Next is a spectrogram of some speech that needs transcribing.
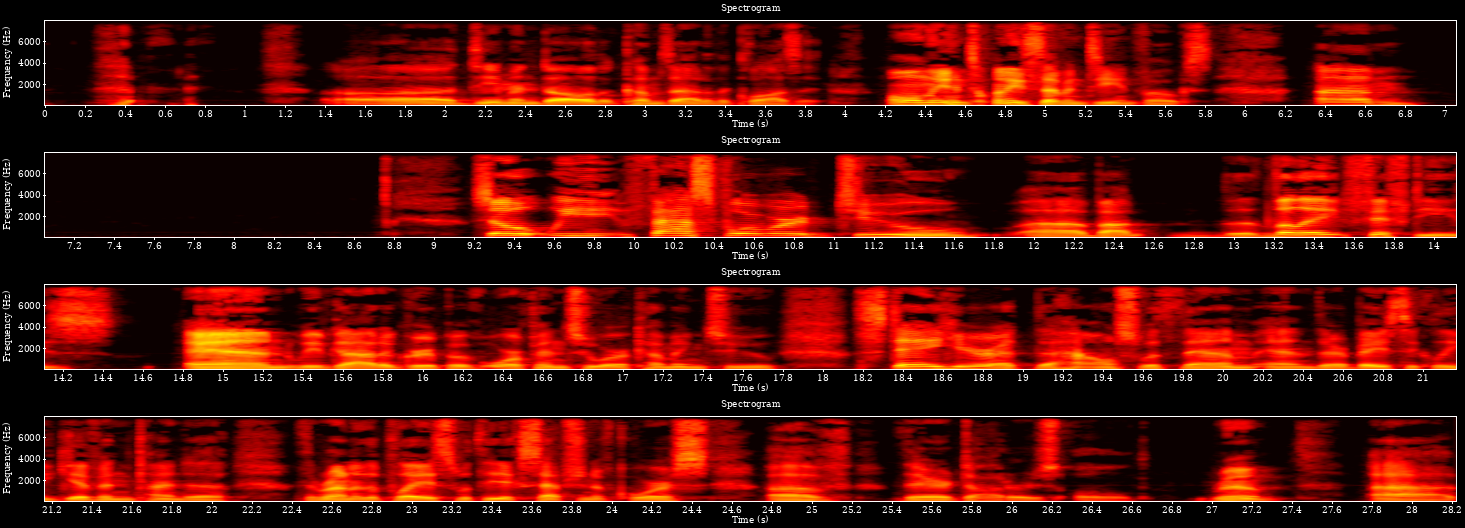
uh, demon doll that comes out of the closet. Only in 2017, folks. Um, So we fast forward to uh, about the, the late 50s, and we've got a group of orphans who are coming to stay here at the house with them, and they're basically given kind of the run of the place, with the exception, of course, of their daughter's old room. Uh,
